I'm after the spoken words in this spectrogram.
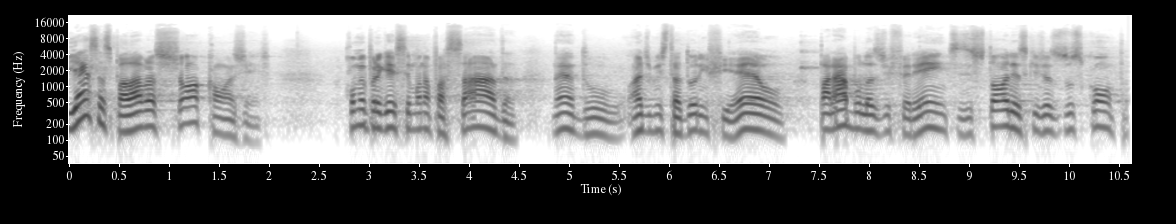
E essas palavras chocam a gente. Como eu preguei semana passada, né, do administrador infiel, parábolas diferentes, histórias que Jesus conta.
